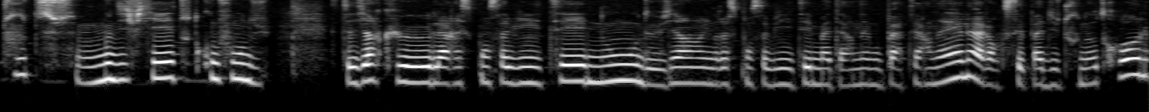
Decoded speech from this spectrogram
toutes modifiées, toutes confondues. C'est-à-dire que la responsabilité, nous, devient une responsabilité maternelle ou paternelle, alors que ce n'est pas du tout notre rôle.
